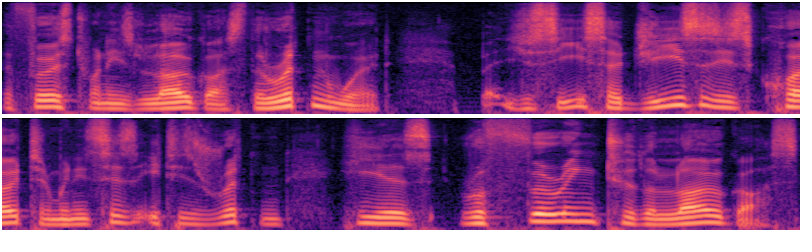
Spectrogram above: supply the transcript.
The first one is logos, the written word. But you see, so Jesus is quoting, when he says it is written, he is referring to the logos.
